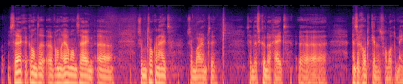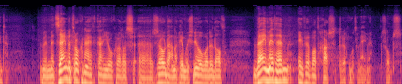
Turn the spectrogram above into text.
De sterke kanten van Herman zijn uh, zijn betrokkenheid, zijn warmte, zijn deskundigheid en zijn grote kennis van de gemeente. Met zijn betrokkenheid kan hij ook wel eens zodanig emotioneel worden dat wij met hem even wat gas terug moeten nemen, soms.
